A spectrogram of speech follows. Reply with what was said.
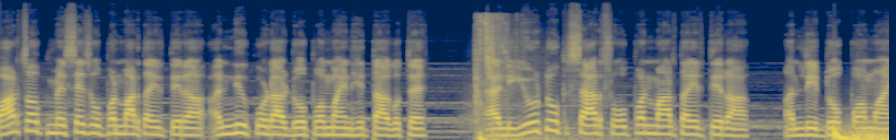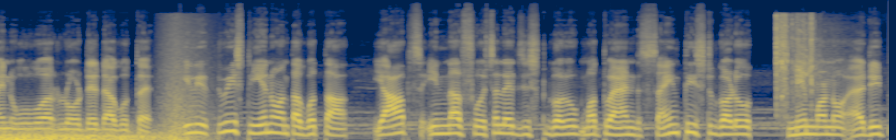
ವಾಟ್ಸಪ್ ಮೆಸೇಜ್ ಓಪನ್ ಮಾಡ್ತಾ ಇರ್ತೀರಾ, ಅಲ್ಲಿ ಕೂಡ ಡೋಪಮೈನ್ ಹಿಟ್ ಆಗುತ್ತೆ. ಆ್ಯಂಡ್ ಯೂಟ್ಯೂಬ್ ಸ್ಯಾರ್ಸ್ ಓಪನ್ ಮಾಡ್ತಾ ಇರ್ತೀರಾ, ಅಲ್ಲಿ ಡೋಪಮೈನ್ ಓವರ್ಲೋಡೆಡ್ ಆಗುತ್ತೆ. ಇಲ್ಲಿ ಟ್ವಿಸ್ಟ್ ಏನು ಅಂತ ಗೊತ್ತಾ? ಯಾಪ್ಸ್ ಇನ್ನ ಸೋಷಲಜಿಸ್ಟ್ಗಳು ಮತ್ತು ಆ್ಯಂಡ್ ಸೈಂಟಿಸ್ಟ್ಗಳು ನಿಮ್ಮನ್ನು ಎಡಿಟ್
